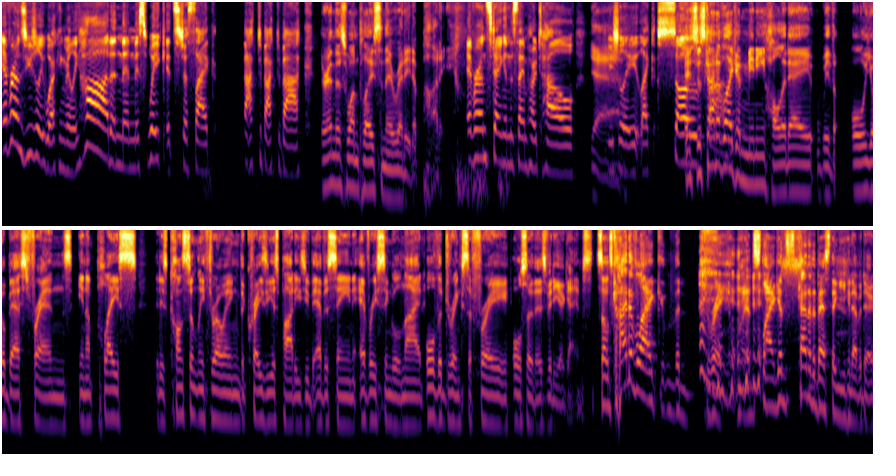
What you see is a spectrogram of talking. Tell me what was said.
everyone's usually working really hard and then this week it's just like back to back to back They're in this one place and they're ready to party. everyone's staying in the same hotel Yeah. usually like so It's just kind of like a mini holiday with all your best friends in a place that is constantly throwing the craziest parties you've ever seen every single night. All the drinks are free. Also, there's video games. So it's kind of like the dream. it's like, it's kind of the best thing you can ever do.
